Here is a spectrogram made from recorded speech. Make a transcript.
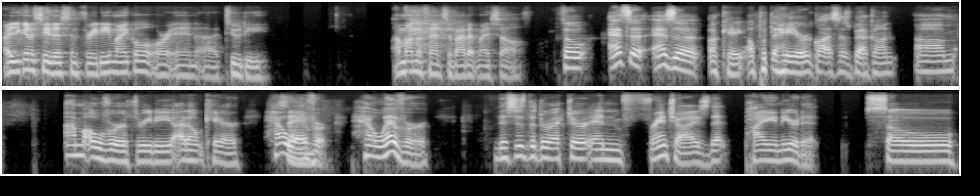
Are you going to see this in 3D, Michael, or in uh, 2D? I'm on the fence about it myself. So as a as a okay, I'll put the hater glasses back on. Um, I'm over 3D. I don't care. However, however, this is the director and franchise that pioneered it. So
